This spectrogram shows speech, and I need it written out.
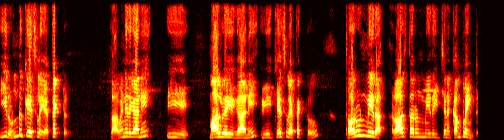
ఈ రెండు కేసుల ఎఫెక్ట్ లావణ్యది కానీ ఈ మాల్వేయి కానీ ఈ కేసుల ఎఫెక్ట్ తరుణ్ మీద రాజ్ తరుణ్ మీద ఇచ్చిన కంప్లైంట్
